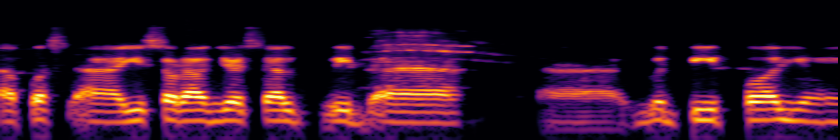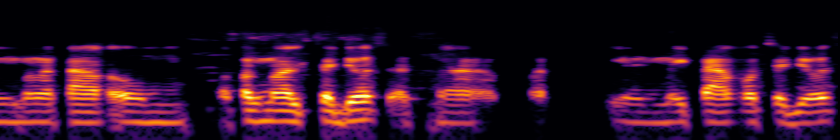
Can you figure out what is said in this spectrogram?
Tapos uh, you surround yourself with uh, uh, good people, yung mga taong mapagmahal sa Diyos at ma, yung may takot sa Diyos.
